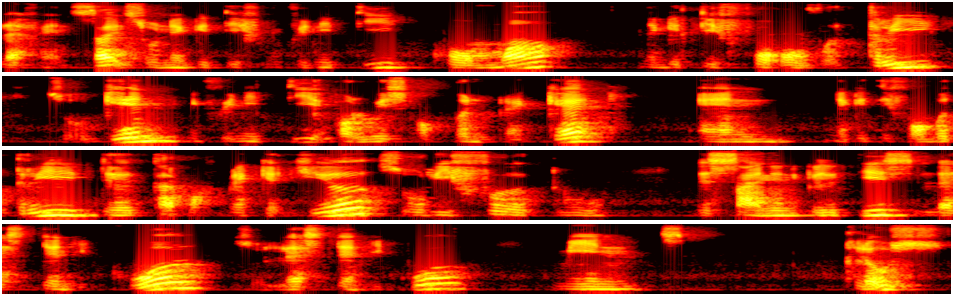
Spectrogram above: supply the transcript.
left hand side. So negative infinity, comma, negative 4 over 3. So again, infinity always open bracket and negative over 3, the type of bracket here. So refer to the sign inequalities less than equal. So less than equal means close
